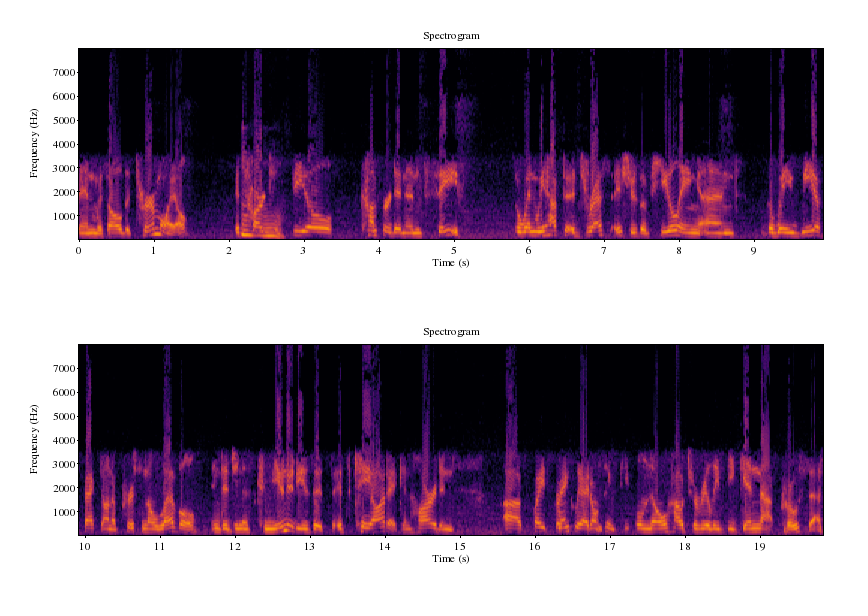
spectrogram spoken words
in with all the turmoil. It's mm-hmm. hard to feel comforted and safe. So when we have to address issues of healing and the way we affect on a personal level indigenous communities, it's it's chaotic and hard. And uh, quite frankly, I don't think people know how to really begin that process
